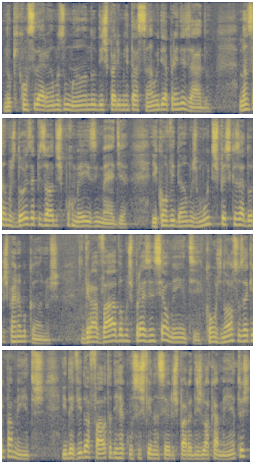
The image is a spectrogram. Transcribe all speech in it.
no que consideramos um ano de experimentação e de aprendizado. Lançamos dois episódios por mês, em média, e convidamos muitos pesquisadores pernambucanos. Gravávamos presencialmente, com os nossos equipamentos, e devido à falta de recursos financeiros para deslocamentos,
